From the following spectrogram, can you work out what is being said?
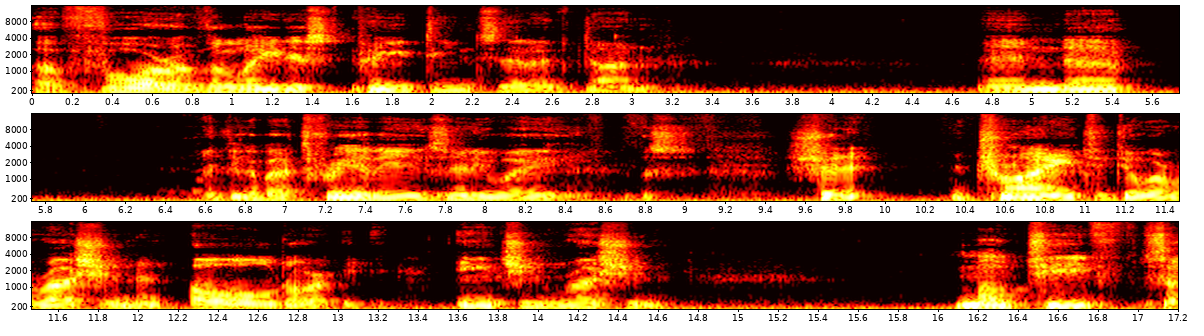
of four of the latest paintings that I've done. And uh, I think about three of these anyway. Should I'm trying to do a Russian, an old or ancient Russian motif, so,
